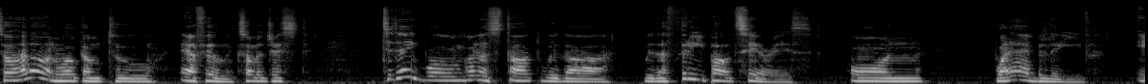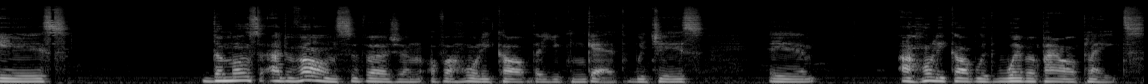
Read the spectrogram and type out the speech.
So hello and welcome to Air Fuel Mixologist. Today well, I'm going to start with a, with a three-part series on what I believe is the most advanced version of a Holley carb that you can get, which is um, a Holley carb with Weber power plates.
